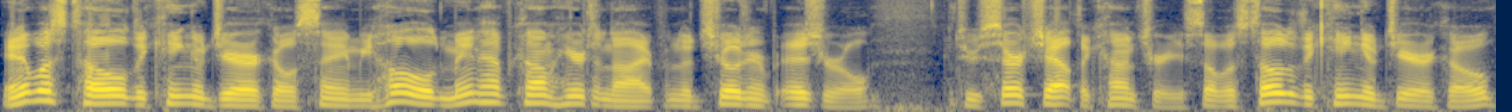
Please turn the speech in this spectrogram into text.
And it was told the king of Jericho, saying, Behold, men have come here tonight from the children of Israel to search out the country. So it was told to the king of Jericho,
